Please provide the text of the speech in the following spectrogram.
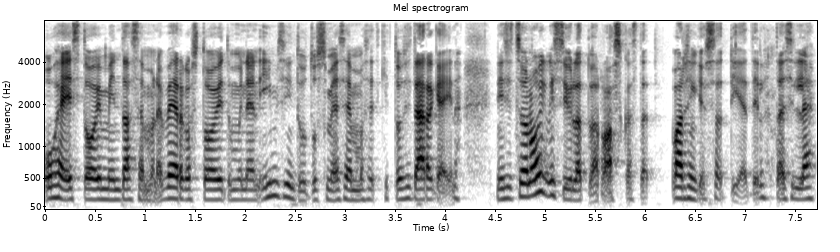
oheistoiminta, semmoinen verkostoituminen, ihmisiin tutustuminen ja semmoisetkin tosi tärkeinä, niin sitten se on oikeasti yllättävän raskasta, varsinkin jos sä dietillä. Tai silleen,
